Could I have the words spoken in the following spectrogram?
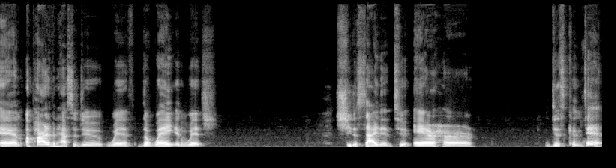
And a part of it has to do with the way in which she decided to air her discontent.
